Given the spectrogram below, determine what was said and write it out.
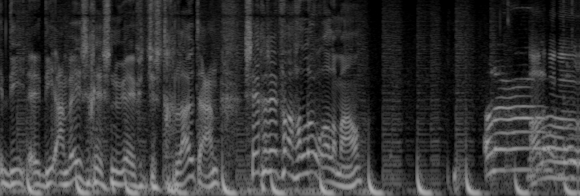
die, die aanwezig is nu eventjes het geluid aan. Zeg eens even hallo allemaal. Hallo.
